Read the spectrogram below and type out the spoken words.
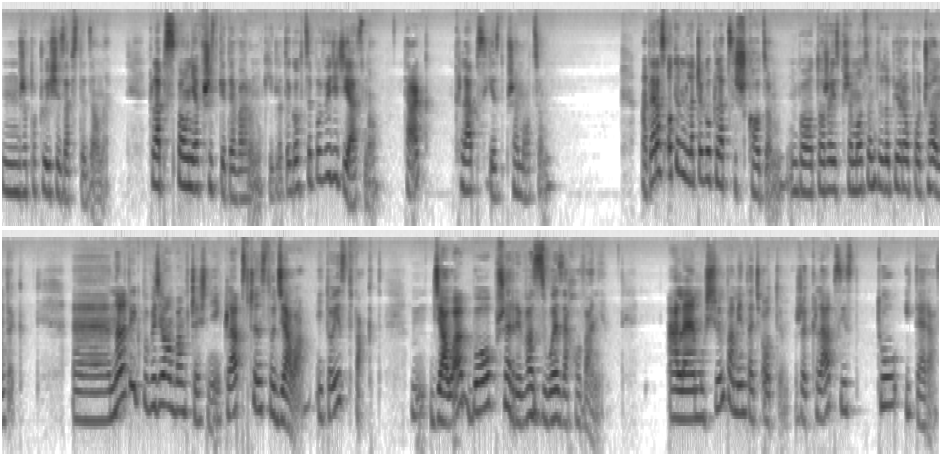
mm, że poczuje się zawstydzone. Klaps spełnia wszystkie te warunki, dlatego chcę powiedzieć jasno: tak, klaps jest przemocą. A teraz o tym, dlaczego klapsy szkodzą, bo to, że jest przemocą, to dopiero początek. E, no ale tak jak powiedziałam Wam wcześniej, klaps często działa i to jest fakt. Działa, bo przerywa złe zachowanie. Ale musimy pamiętać o tym, że klaps jest tu i teraz,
